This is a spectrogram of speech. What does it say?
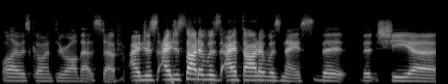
while I was going through all that stuff. I just I just thought it was I thought it was nice that that she uh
